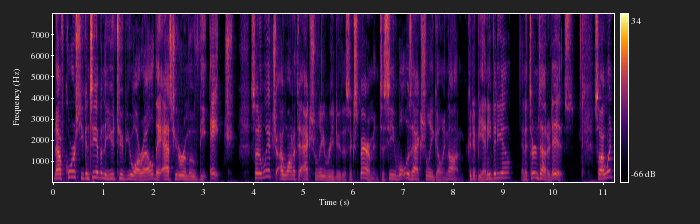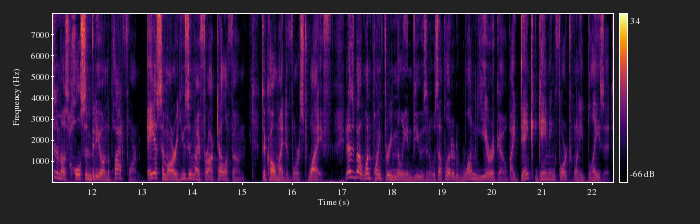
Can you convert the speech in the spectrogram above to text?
Now, of course, you can see up in the YouTube URL, they asked you to remove the H. So to which I wanted to actually redo this experiment to see what was actually going on. Could it be any video? And it turns out it is. So I went to the most wholesome video on the platform, ASMR using my frog telephone to call my divorced wife. It has about 1.3 million views and it was uploaded one year ago by Dank Gaming 420 Blaze It.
